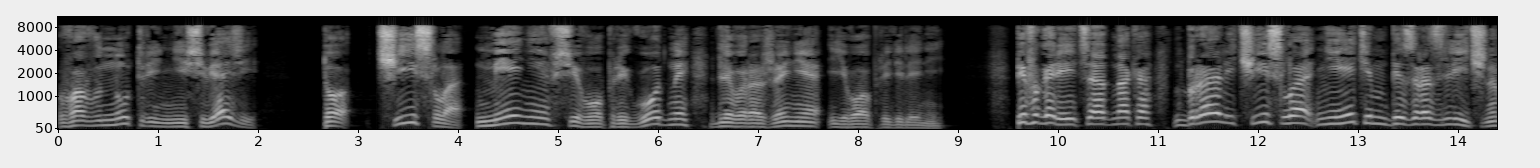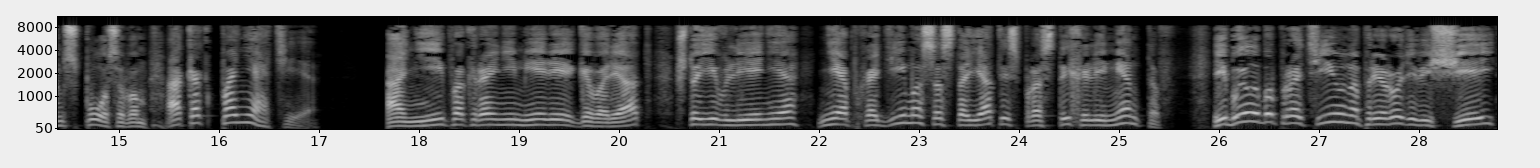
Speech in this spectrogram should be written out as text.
во внутренней связи, то числа менее всего пригодны для выражения его определений. Пифагорейцы, однако, брали числа не этим безразличным способом, а как понятие. Они, по крайней мере, говорят, что явления необходимо состоят из простых элементов, и было бы противно природе вещей,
